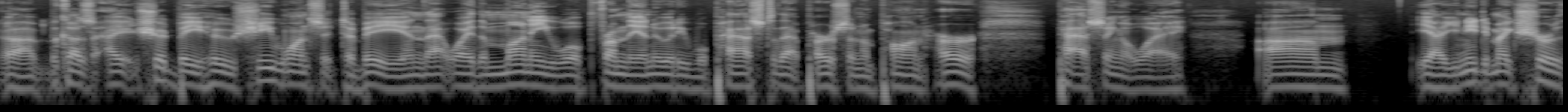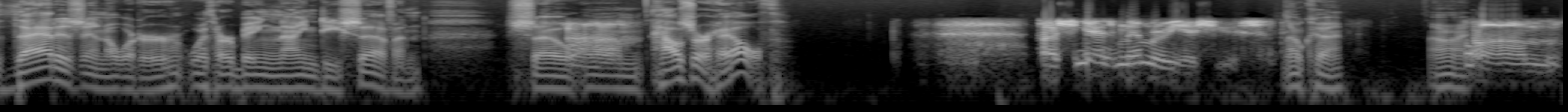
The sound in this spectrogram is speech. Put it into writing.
uh, because it should be who she wants it to be, and that way the money will from the annuity will pass to that person upon her passing away. Um, yeah, you need to make sure that is in order with her being 97. So, Uh-huh. um, how's her health? Uh, she has memory issues. Okay, all right. Um,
